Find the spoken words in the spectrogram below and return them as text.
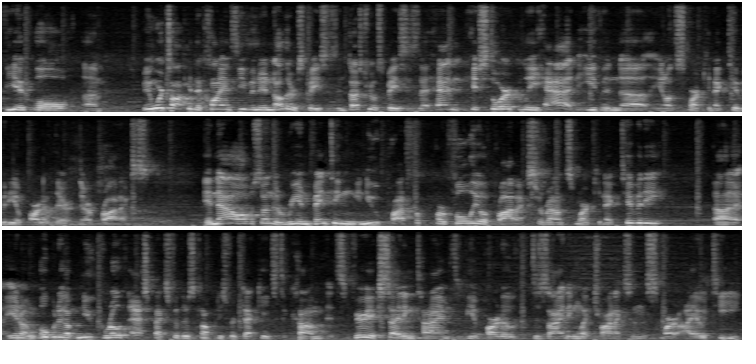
vehicle. Um, I mean, we're talking to clients even in other spaces, industrial spaces that hadn't historically had even uh, you know smart connectivity a part of their, their products. And now all of a sudden they're reinventing new portfolio of products around smart connectivity. Uh, you know, opening up new growth aspects for those companies for decades to come. It's a very exciting time to be a part of designing electronics in the smart IoT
